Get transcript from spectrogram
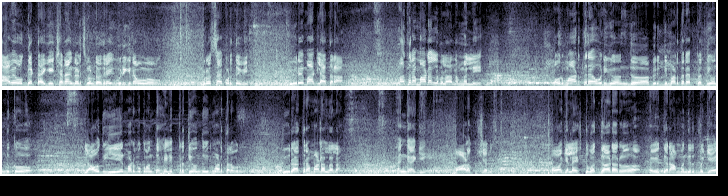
ನಾವೇ ಒಗ್ಗಟ್ಟಾಗಿ ಚೆನ್ನಾಗಿ ನಡ್ಸ್ಕೊಂಡು ಹೋದರೆ ಇವರಿಗೆ ನಾವು ಪ್ರೋತ್ಸಾಹ ಕೊಡ್ತೀವಿ. ಇವರೇ ಮಾಡಲಿ ಆ ಥರ. ಆ ಥರ ಮಾಡಲ್ಲವಲ್ಲ ನಮ್ಮಲ್ಲಿ? ಅವ್ರು ಮಾಡ್ತಾರೆ, ಅವರಿಗೆ ಒಂದು ಅಭಿವೃದ್ಧಿ ಮಾಡ್ತಾರೆ, ಪ್ರತಿಯೊಂದಕ್ಕೂ ಯಾವುದು ಏನು ಮಾಡಬೇಕು ಅಂತ ಹೇಳಿ ಪ್ರತಿಯೊಂದು ಇದು ಮಾಡ್ತಾರೆ ಅವರು. ಇವ್ರು ಆ ಥರ ಮಾಡಲ್ಲಲ್ಲ. ಹಾಗಾಗಿ ಭಾಳ ಖುಷಿ ಅನ್ನಿಸ್ತು ಅವಾಗೆಲ್ಲ ಎಷ್ಟು ಒದ್ದಾಡೋರು ಅಯೋಧ್ಯೆ ರಾಮ ಮಂದಿರದ ಬಗ್ಗೆ.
